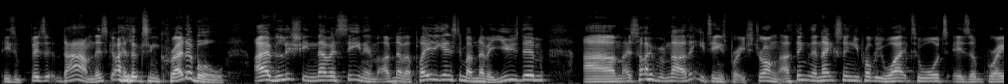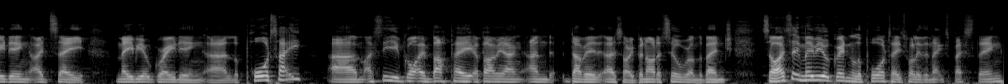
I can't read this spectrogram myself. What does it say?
decent physical. Damn, this guy looks incredible. I have literally never seen him. I've never played against him. I've never used him. Um, aside from that, I think your team's pretty strong. I think the next thing you probably work towards is upgrading, I'd say maybe upgrading uh, Laporte. Um, I see you've got Mbappe, Aubameyang, and David, uh, sorry, Bernardo Silva on the bench. So I'd say maybe upgrading Laporte is probably the next best thing.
